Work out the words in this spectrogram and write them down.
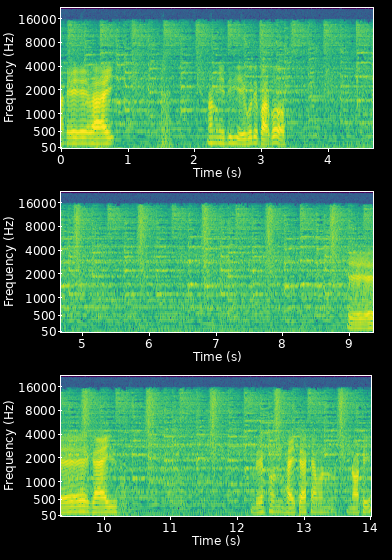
আরে ভাই, আমি এদিকে এগোতে পারব? এ গাইস দেখুন, ভাইটা কেমন নটি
